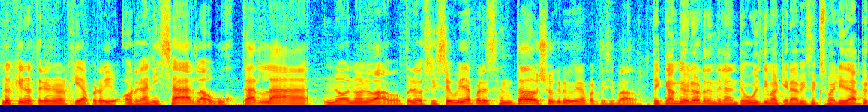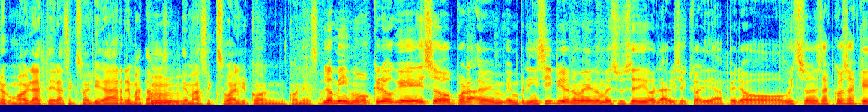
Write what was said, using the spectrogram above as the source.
no es que no estaría en energía, pero ir- organizarla o buscarla no, no lo hago. Pero si se hubiera presentado, yo creo que hubiera participado. Te cambio el orden de la anteúltima, que era bisexualidad, pero como hablaste de la sexualidad, rematamos Mm. el tema sexual con, con esa. Lo mismo, creo que eso por, en, en principio no me, no me sucedió la bisexualidad, pero son esas cosas que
